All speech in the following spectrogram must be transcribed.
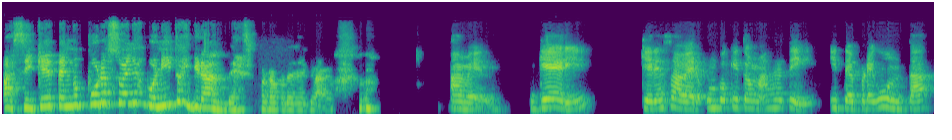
Así que tengo puros sueños bonitos y grandes para Project Land. Amén. Gary quiere saber un poquito más de ti y te pregunta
